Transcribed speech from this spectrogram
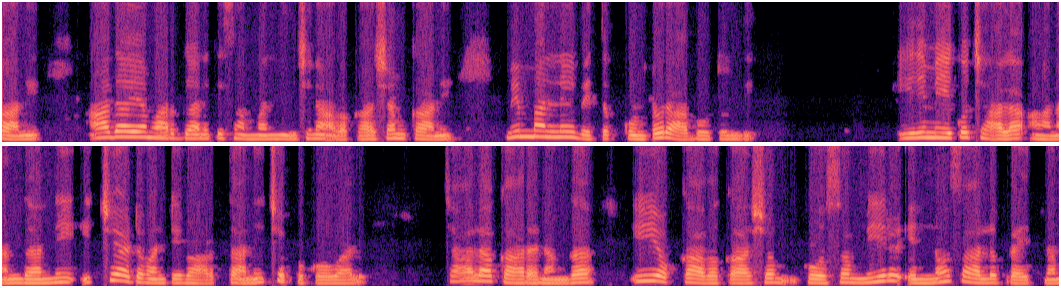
కానీ ఆదాయ మార్గానికి సంబంధించిన అవకాశం కానీ మిమ్మల్ని వెతుక్కుంటూ రాబోతుంది. ఇది మీకు చాలా ఆనందాన్ని ఇచ్చేటువంటి వార్త అని చెప్పుకోవాలి. చాలా కారణంగా ఈ యొక్క అవకాశం కోసం మీరు ఎన్నోసార్లు ప్రయత్నం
